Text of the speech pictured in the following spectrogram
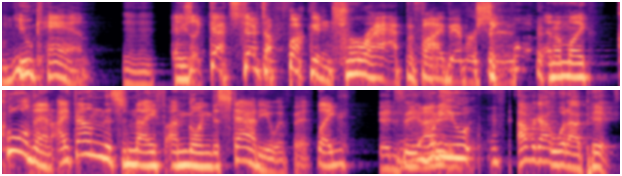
you can." Mhm. And he's like, "That's that's a fucking trap if I've ever seen one." and I'm like, "Cool, then. I found this knife. I'm going to stab you with it." Like, see, what do you? I forgot what I picked,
